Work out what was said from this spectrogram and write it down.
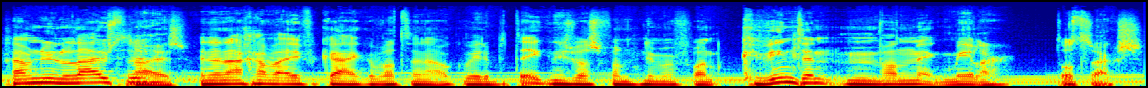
Gaan we nu naar luisteren. Nice. En daarna gaan we even kijken wat er nou ook weer de betekenis was van het nummer van Quinten van Mac Miller. Tot straks.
